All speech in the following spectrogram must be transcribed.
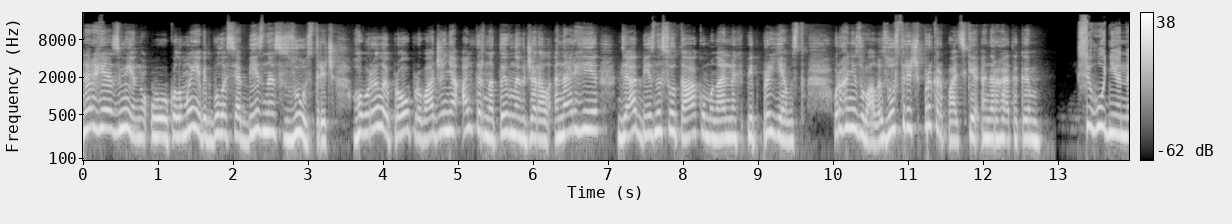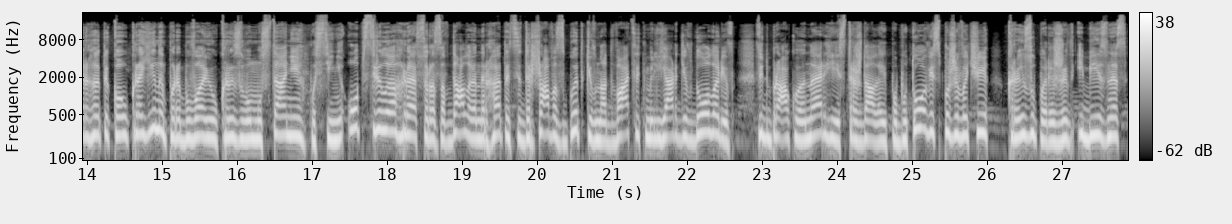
Енергія змін у Коломиї відбулася бізнес-зустріч. Говорили про впровадження альтернативних джерел енергії для бізнесу та комунальних підприємств. Організували зустріч прикарпатські енергетики. Сьогодні енергетика України перебуває у кризовому стані. Постійні обстріли агресора завдали енергетиці держави збитків на 20 мільярдів доларів. Від браку енергії страждали і побутові споживачі. Кризу пережив і бізнес,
